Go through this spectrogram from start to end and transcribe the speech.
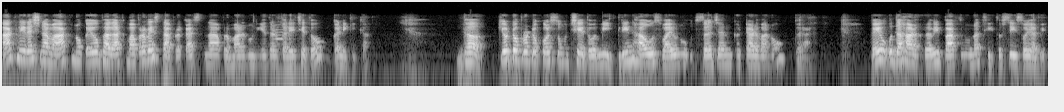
આંખની રચનામાં આંખનો કયો ભાગ આંખમાં પ્રવેશતા પ્રકાશના પ્રમાણનું નિયંત્રણ કરે છે તો કનિકિકા. ધ ક્યોટો પ્રોટોકોલ શું છે તો બી ગ્રીન હાઉસ વાયુનું ઉત્સર્જન ઘટાડવાનો કરાર. કયું ઉદાહરણ રવિ પાકનું નથી તો સી સોયાબીન.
